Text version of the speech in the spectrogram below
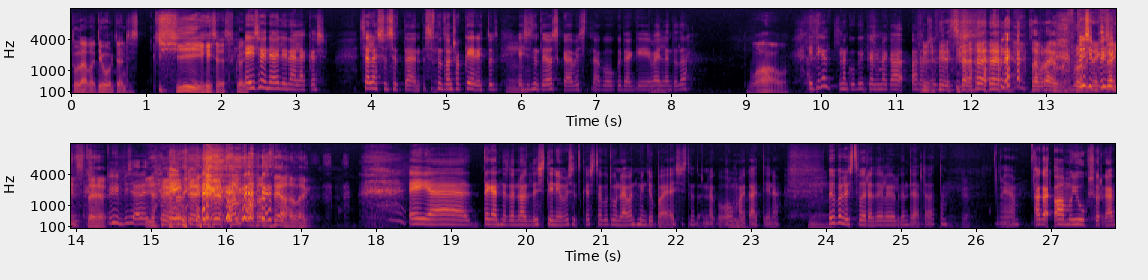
tulevad juurde ja on siis jesus, ei, see on ju ülinaljakas. selles suhtes, et, sest nad on šokeeritud Mm. mm. ja siis nad ei oska vist nagu kuidagi väljendada. vau, ei, tegelikult nagu kõik on mega armsad. sa sa praegu proovid neid kaitsta ja. pisaraid. ja, ei, salvad on seal. ei äh,, tegelikult need on olnud lihtsalt inimesed, kes nagu tunnevad mind juba ja siis nad on nagu oh my god, Tiina. võib-olla lihtsalt võõrad ei ole julgenud öelda, vaata Okei. jah, aga aa, mu juuksur ka,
